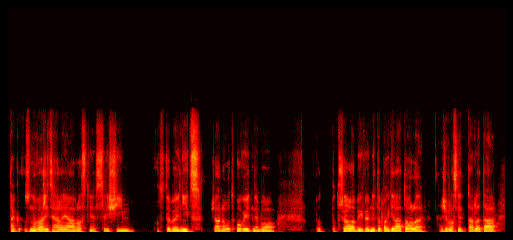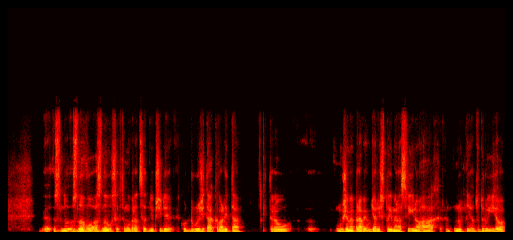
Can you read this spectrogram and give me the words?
tak znova říct, hele, já vlastně slyším od tebe nic, žádnou odpověď, nebo potřeboval bych, ve mně to pak dělá tohle. A že vlastně tahle ta znovu a znovu se k tomu vracet, mně přijde jako důležitá kvalita, kterou eh, můžeme právě udělat, když stojíme na svých nohách. Nutně od druhého,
